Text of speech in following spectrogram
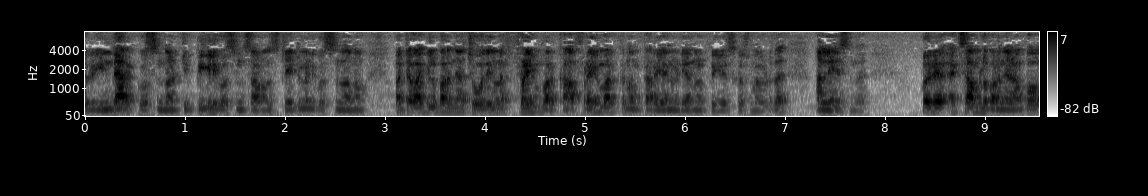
ഒരു ഇൻഡയറക്ട് ക്വസ്റ്റ്യൻ ആണോ ടിപ്പിക്കലി ക്വസ്റ്റ്യൻസ് ആണോ സ്റ്റേറ്റ്മെന്റ് ക്വസ്റ്റ്യൻ ആണോ ഒറ്റ വാക്കിൽ പറഞ്ഞ ചോദ്യങ്ങളുടെ ഫ്രെയിം വർക്ക് ആ ഫ്രെയിം വർക്ക് നമുക്ക് അറിയാൻ വേണ്ടിയാണ് പ്രീവിയസ് ക്വസ്റ്റ്യൻ എടുത്ത് അനലൈസ് ചെയ്യുന്നത്. ഒരു എക്സാമ്പിൾ പറഞ്ഞു തരാം അപ്പോൾ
